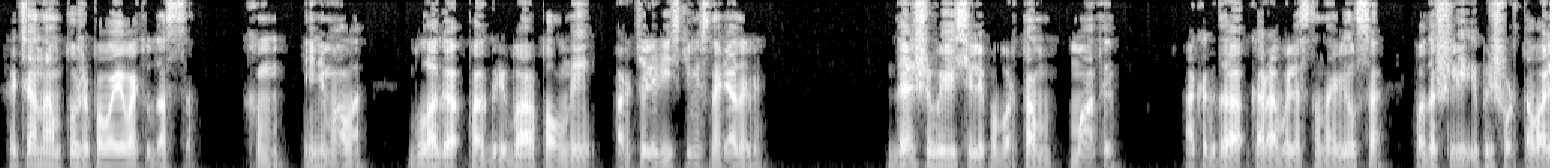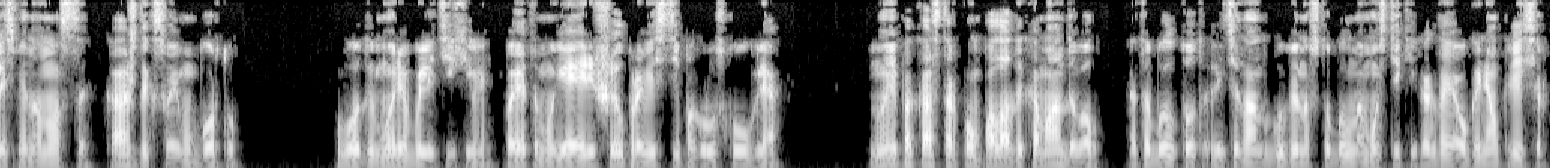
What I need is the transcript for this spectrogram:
Хотя нам тоже повоевать удастся. Хм, и немало. Благо, погреба полны артиллерийскими снарядами. Дальше вывесили по бортам маты. А когда корабль остановился, подошли и пришвартовались миноносцы, каждый к своему борту. Воды моря были тихими, поэтому я и решил провести погрузку угля. Ну и пока Старпом Паллады командовал, это был тот лейтенант Губин, что был на мостике, когда я угонял крейсер,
